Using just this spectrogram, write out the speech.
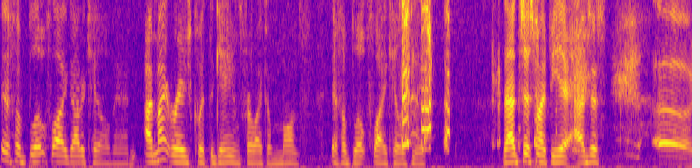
If a bloatfly got a kill, man, I might rage quit the game for like a month if a bloatfly kills me. that just might be it. I just, Oh.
